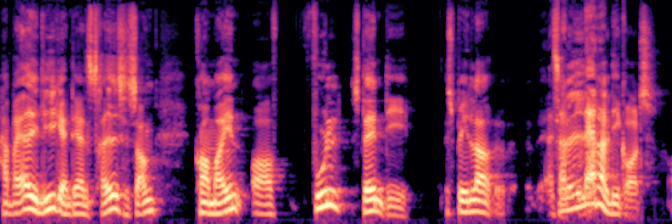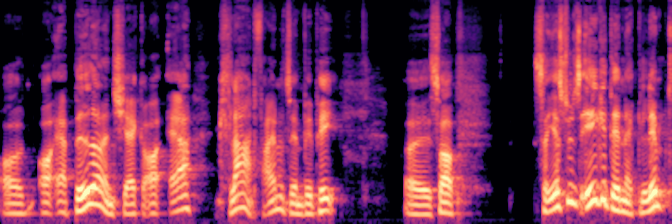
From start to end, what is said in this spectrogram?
har været i ligaen, det er hans tredje sæson, kommer ind og fuldstændig spiller altså latterligt godt, og, og er bedre end Shaq, og er klart Finals MVP. Øh, så, så jeg synes ikke, den er glemt.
